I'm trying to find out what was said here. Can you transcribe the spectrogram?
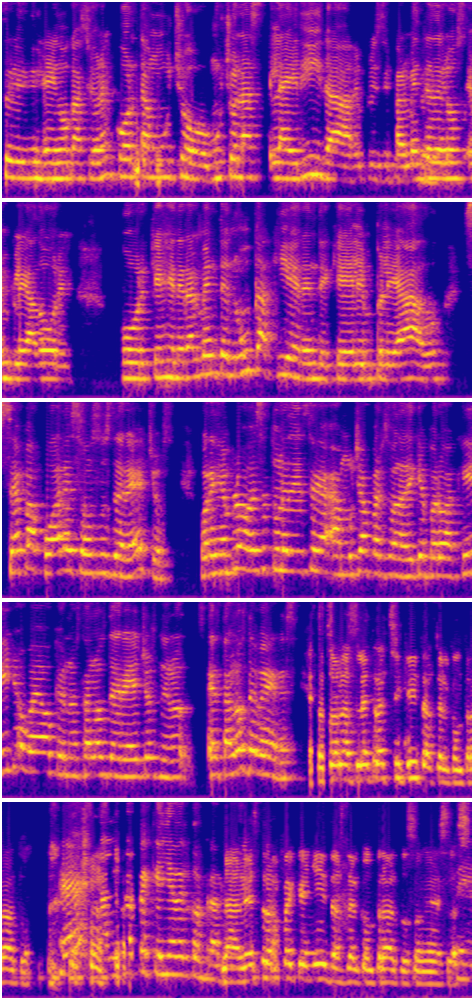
en ocasiones corta mucho, mucho las, la herida, principalmente de los empleadores, porque generalmente nunca quieren de que el empleado sepa cuáles son sus derechos. Por ejemplo, a veces tú le dices a muchas personas de que, pero aquí yo veo que no están los derechos, ni están los deberes. Estas son las letras chiquitas del contrato. ¿Eh? La letra pequeña del contrato. Las letras pequeñitas del contrato son esas. Sí,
